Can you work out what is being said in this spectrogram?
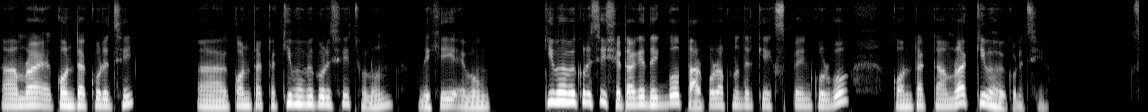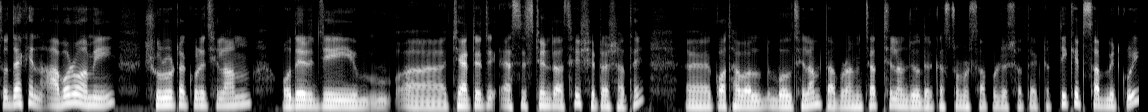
আমরা কনট্যাক্ট করেছি। কনট্যাক্টটা কীভাবে করেছি? চলুন দেখি এবং কীভাবে করেছি সেটা আগে দেখব। তারপর আপনাদেরকে এক্সপ্লেন করব কনট্যাক্টটা আমরা কীভাবে করেছি। সো দেখেন, আবারও আমি শুরুটা করেছিলাম ওদের যেই চ্যাটের অ্যাসিস্ট্যান্ট আছে সেটার সাথে কথা বল, বলছিলাম। তারপর আমি চাচ্ছিলাম যে ওদের কাস্টমার সাপোর্টের সাথে একটা টিকিট সাবমিট করি।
